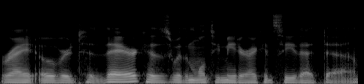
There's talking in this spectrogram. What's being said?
right over to there because with a multimeter I could see that uh,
